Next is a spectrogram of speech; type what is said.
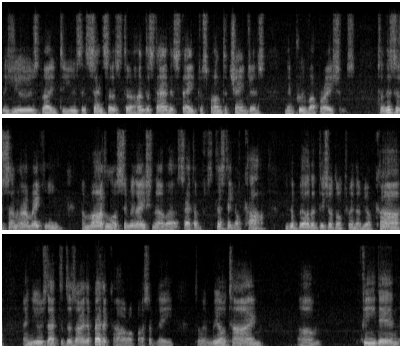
is used by, to use its sensors to understand its state, respond to changes, and improve operations. So this is somehow making a model or simulation of a set of, let's take a car. You could build a digital twin of your car and use that to design a better car or possibly to in real time um, feed in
